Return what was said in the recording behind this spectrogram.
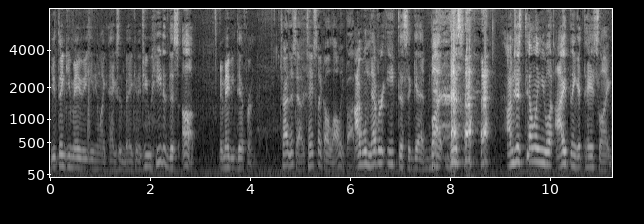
you'd think you may be eating like eggs and bacon. If you heated this up, it may be different. Try this out. It tastes like a lollipop. I will never eat this again. But this, I'm just telling you what I think it tastes like.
